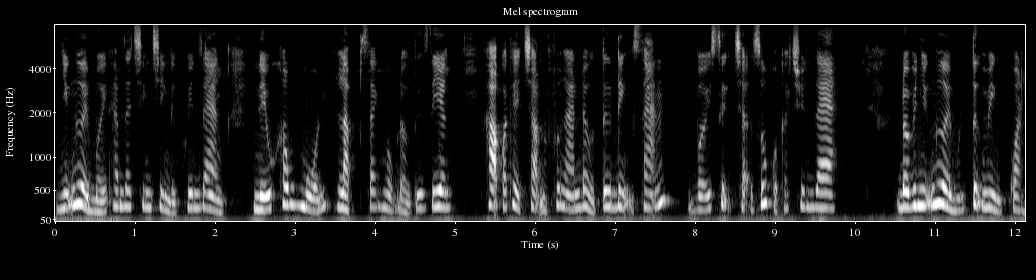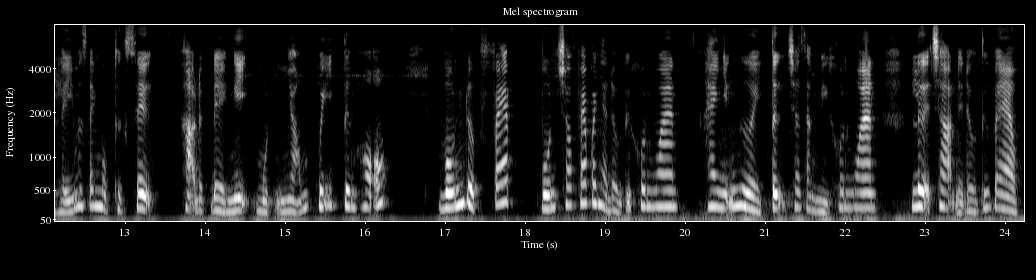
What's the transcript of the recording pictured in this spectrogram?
những người mới tham gia chương trình được khuyên rằng nếu không muốn lập danh mục đầu tư riêng, họ có thể chọn một phương án đầu tư định sẵn với sự trợ giúp của các chuyên gia. Đối với những người muốn tự mình quản lý một danh mục thực sự, họ được đề nghị một nhóm quỹ tương hỗ. Vốn được phép, vốn cho phép các nhà đầu tư khôn ngoan hay những người tự cho rằng mình khôn ngoan lựa chọn để đầu tư vào.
